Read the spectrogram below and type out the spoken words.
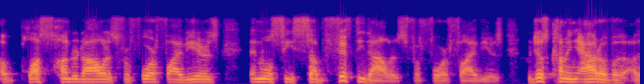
a plus $100 for four or five years, then we'll see sub $50 for four or five years. We're just coming out of a,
